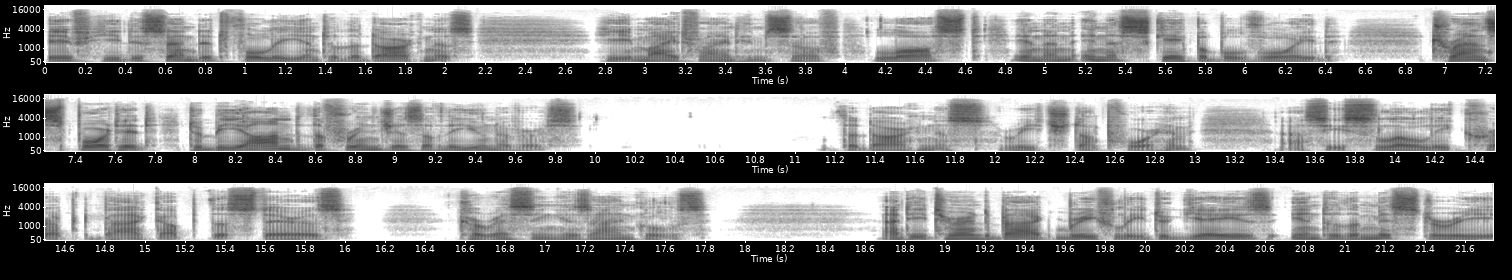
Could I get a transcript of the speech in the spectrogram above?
If he descended fully into the darkness, he might find himself lost in an inescapable void, transported to beyond the fringes of the universe. The darkness reached up for him as he slowly crept back up the stairs, caressing his ankles, and he turned back briefly to gaze into the mystery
